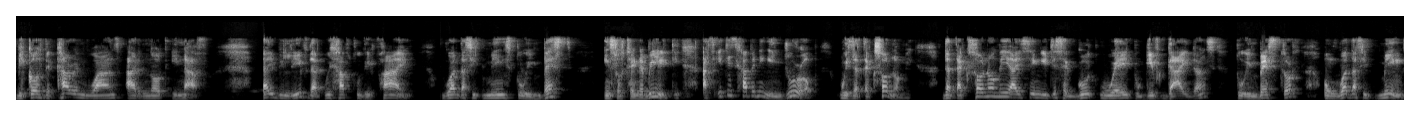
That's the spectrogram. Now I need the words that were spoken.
because the current ones are not enough. I believe that we have to define what does it mean to invest in sustainability, as it is happening in Europe with the taxonomy. The taxonomy, I think it is a good way to give guidance to investors on what does it mean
